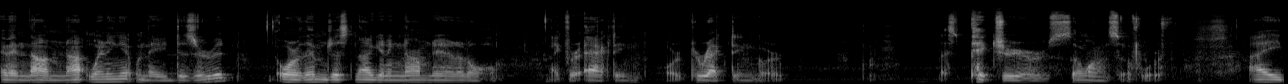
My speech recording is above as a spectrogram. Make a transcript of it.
and then them not winning it when they deserve it, or them just not getting nominated at all, like for acting or directing or best picture or so on and so forth. I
